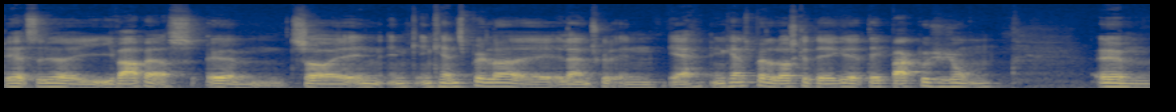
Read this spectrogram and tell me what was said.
det her tidligere i, i Varbergs. Øhm, så en, en, en kandspiller, øh, eller undskyld, en, ja, en kandspiller, der også skal dække, dække bakpositionen. Øhm,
